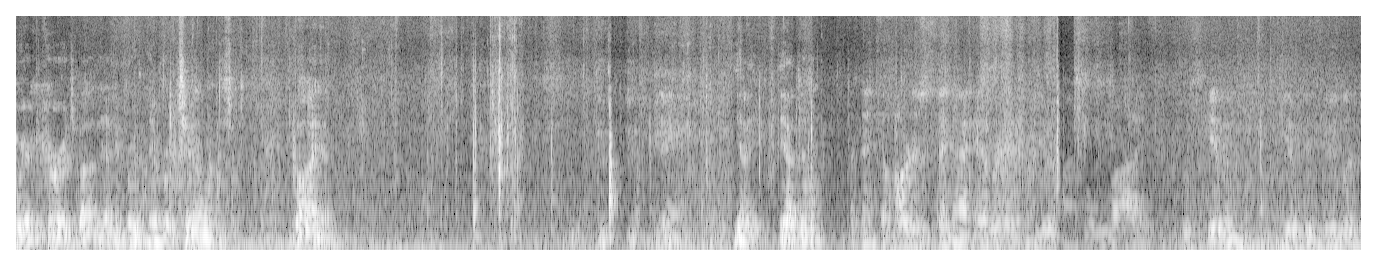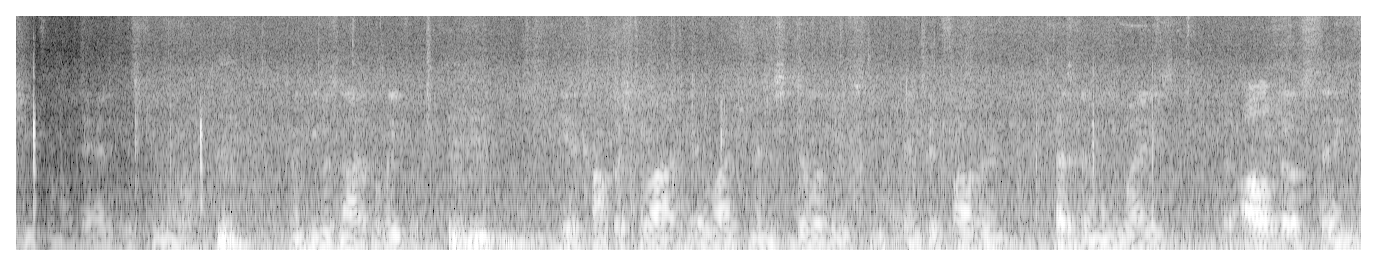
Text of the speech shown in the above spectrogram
we're encouraged by that and we're, and we're challenged by it. Yeah, yeah, John. I think the hardest thing I ever had to do in my whole life was him, give the eulogy for my dad at his funeral when he was not a believer. Mhm. He had accomplished a lot, he had a lot of tremendous abilities, he'd been a good father and husband in many ways, but all of those things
